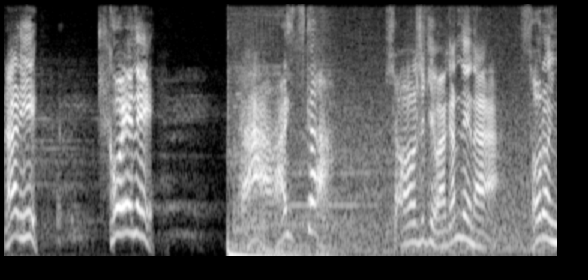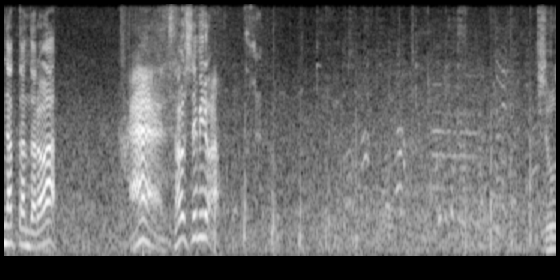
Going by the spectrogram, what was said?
何？聞こえねえ。あああいつか正直わかんねえな。ソロになったんだろ？ああそうしてみろ。正直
